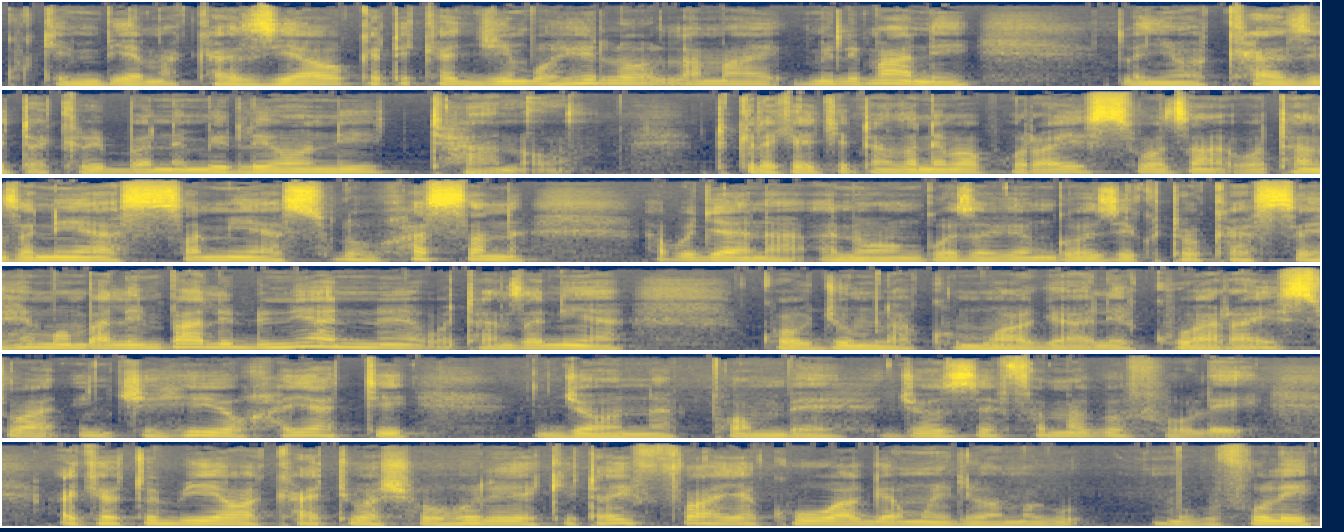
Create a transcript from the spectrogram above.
kukimbia makazi yao katika jimbo hilo la milimani lenye wakazi takriban milioni tano. Tukielekea nchini Tanzania ambapo rais wa Tanzania Samia Suluhu Hassan hapo jana amewaongoza viongozi kutoka sehemu mbalimbali duniani wa Tanzania kwa ujumla kumwaga aliyekuwa rais wa nchi hiyo hayati John Pombe Joseph Magufuli. Akihutubia wakati wa shughuli ya kitaifa ya kuuaga mwili wa Magufuli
